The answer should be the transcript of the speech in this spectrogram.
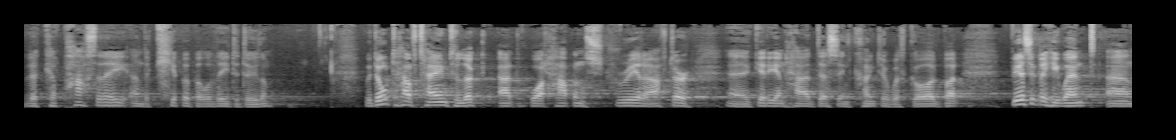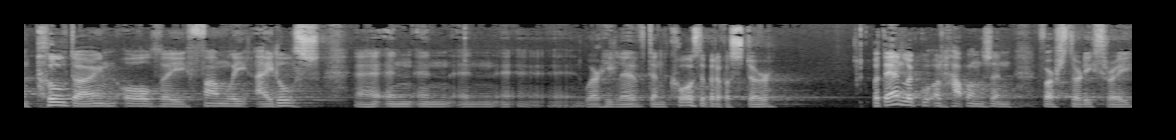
the capacity and the capability to do them. We don't have time to look at what happened straight after uh, Gideon had this encounter with God, but basically he went and pulled down all the family idols uh, in, in, in uh, where he lived and caused a bit of a stir. But then look what happens in verse 33.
